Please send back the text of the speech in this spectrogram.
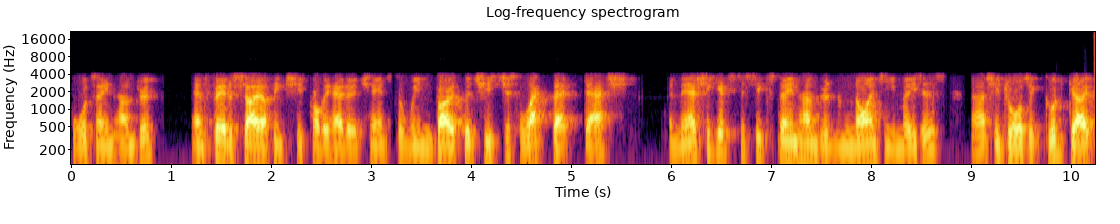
1400. And fair to say, I think she's probably had her chance to win both, but she's just lacked that dash. And now she gets to 1690 metres. Uh, she draws a good gate.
